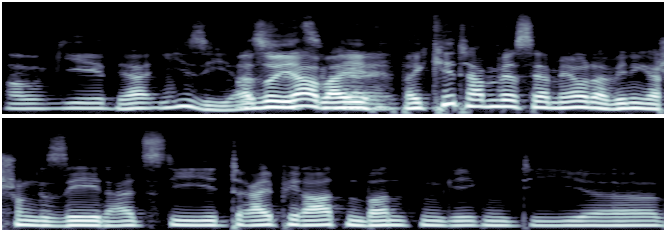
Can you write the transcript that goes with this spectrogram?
Auf jeden Ja, easy. Also ja, bei, geil. bei Kid haben wir es ja mehr oder weniger schon gesehen, als die drei Piratenbanden gegen die äh,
